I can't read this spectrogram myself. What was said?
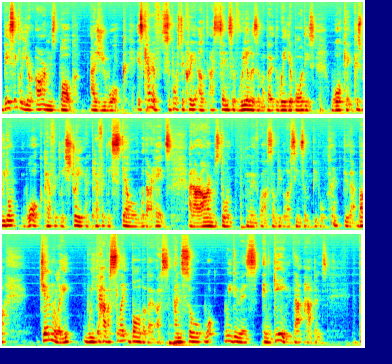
basically your arms bob as you walk. It's kind of supposed to create a, a sense of realism about the way your body's walking because we don't walk perfectly straight and perfectly still with our heads and our arms don't move. Well, some people, I've seen some people do that, but generally we have a slight bob about us. And so what we do is in game that happens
